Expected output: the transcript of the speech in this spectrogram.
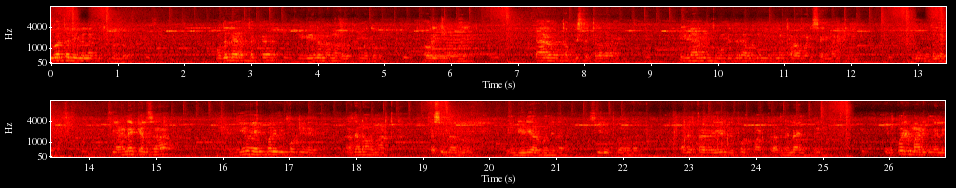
ಇವತ್ತು ನೀವೆಲ್ಲ ಕುತ್ಕೊಂಡು ಮೊದಲನೇ ಹಂತಕ್ಕೆ ನೀವೇನನ್ನ ಮಾಡ್ಬೇಕು ಅನ್ನೋದು ಅವ್ರಿಗೆ ಜವಾಬ್ದಾರಿ ಯಾರು ತಪ್ಪಿಸ್ತಿರ್ತಾರ ನೀವು ಯಾರನ್ನು ತಗೊಂಡಿದ್ರೆ ಅವ್ರನ್ನ ನೀವೆಲ್ಲ ಕರ ಮಾಡಿ ಸೈನ್ ಮಾಡ್ತೀನಿ ಇದು ಮೊದಲನೇ ಕೆಲಸ. ಎರಡನೇ ಕೆಲಸ ನೀವು ಎನ್ಕ್ವೈರಿ ರಿಪೋರ್ಟ್ ಇದೆ. ಅದನ್ನು ಅವ್ರು ಮಾಡ್ತಾರೆ. ತಹಸೀಲ್ದಾರರು ನಿಮ್ಮ ಡಿ ಡಿ ಅವ್ರು ಬಂದಿದ್ದಾರೆ ಸಿ ಡಿ ಪಿ ಅವರು ಅದ್ರ ತ ಏನು ರಿಪೋರ್ಟ್ ಮಾಡ್ತಾರೆ ಅದನ್ನೆಲ್ಲ ಎನ್ಕ್ವೈರಿ ಎನ್ಕ್ವೈರಿ ಮಾಡಿದ ಮೇಲೆ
